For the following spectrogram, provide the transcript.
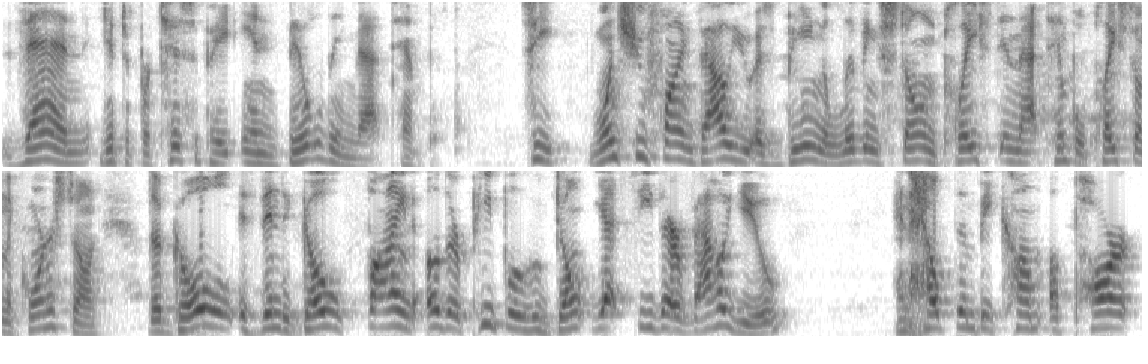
then get to participate in building that temple. See, once you find value as being a living stone placed in that temple, placed on the cornerstone, the goal is then to go find other people who don't yet see their value and help them become a part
